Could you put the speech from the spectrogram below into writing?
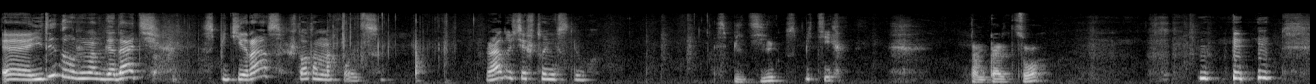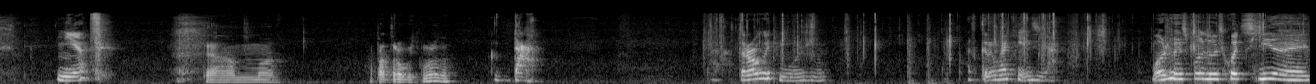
Э, И ты должен отгадать с пяти раз, что там находится. Радуйся, что не с трех, С пяти? с пяти. Там кольцо? Нет. Там... э, А потрогать можно? Да. Трогать можно. Открывать нельзя. Можно использовать хоть си-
